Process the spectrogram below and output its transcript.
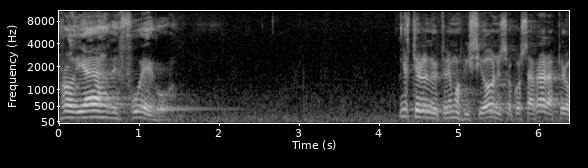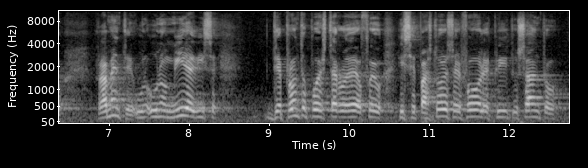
rodeadas de fuego. No estoy hablando de que tenemos visiones o cosas raras, pero realmente uno, mira y dice, de pronto puede estar rodeado de fuego. Dice, pastor es el fuego del Espíritu Santo.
